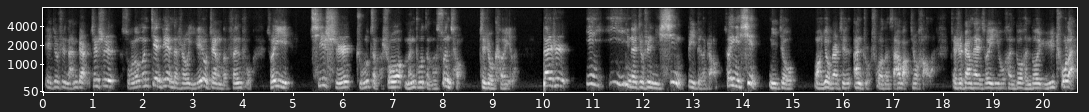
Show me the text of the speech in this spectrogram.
也就是南边，这是所罗门建殿的时候也有这样的吩咐。所以其实主怎么说，门徒怎么顺从，这就可以了。但是意意义呢，就是你信必得着，所以你信你就往右边去按主说的撒网就好了。这是刚才，所以有很多很多鱼出来。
